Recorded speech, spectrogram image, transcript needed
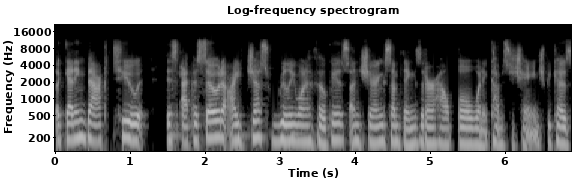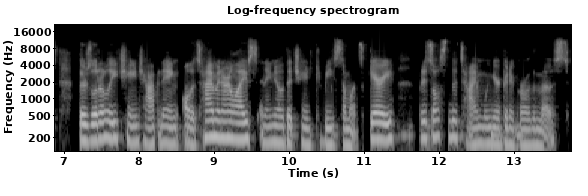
But getting back to this episode, I just really want to focus on sharing some things that are helpful when it comes to change because there's literally change happening all the time in our lives. And I know that change can be somewhat scary, but it's also the time when you're going to grow the most.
